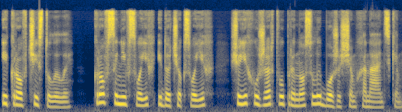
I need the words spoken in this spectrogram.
І кров чистулили, кров синів своїх і дочок своїх, що їх у жертву приносили божищам ханаанським.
